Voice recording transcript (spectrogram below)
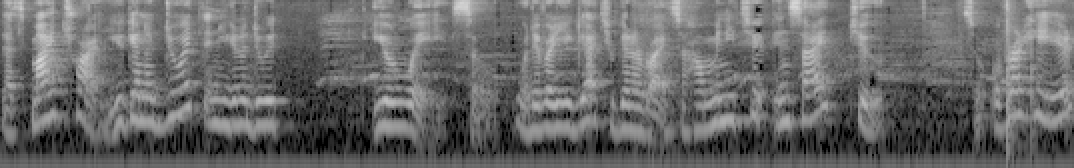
That's my trial. You're gonna do it and you're gonna do it your way. So whatever you get you're gonna write. So how many two inside? Two. So over here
